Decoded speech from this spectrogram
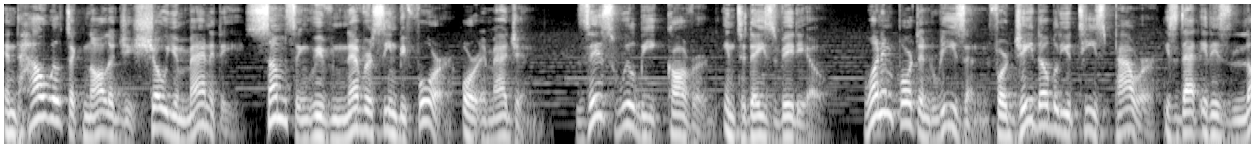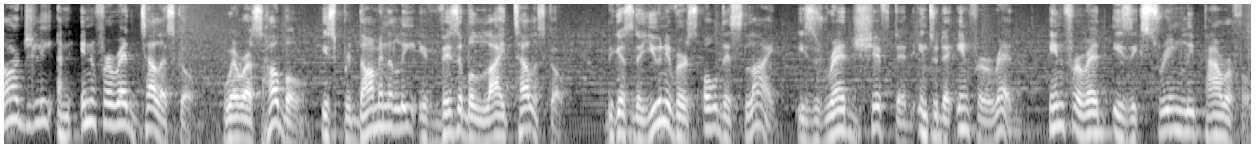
And how will technology show humanity something we've never seen before or imagined? This will be covered in today's video. One important reason for JWST's power is that it is largely an infrared telescope, whereas Hubble is predominantly a visible light telescope. Because the universe's oldest light is red-shifted into the infrared, infrared is extremely powerful.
